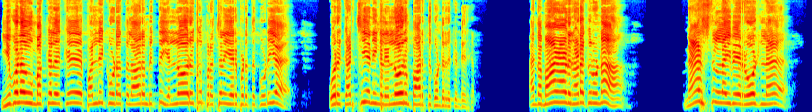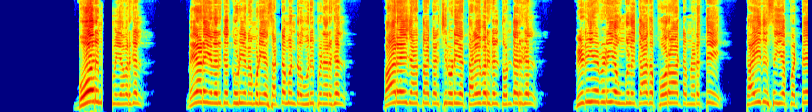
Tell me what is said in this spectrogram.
இவ்வளவு மக்களுக்கு பள்ளிக்கூடத்தில் ஆரம்பித்து எல்லோருக்கும் பிரச்சனை ஏற்படுத்தக்கூடிய ஒரு கட்சியை நீங்கள் எல்லோரும் பார்த்து கொண்டிருக்கின்றீர்கள். அந்த மாநாடு நடக்கணும்னா நேஷனல் ஹைவே ரோட்ல போர் அவர்கள் மேடையில் இருக்கக்கூடிய நம்முடைய சட்டமன்ற உறுப்பினர்கள் பாரதிய ஜனதா கட்சியினுடைய தலைவர்கள் தொண்டர்கள் விடிய விடிய உங்களுக்காக போராட்டம் நடத்தி கைது செய்யப்பட்டு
